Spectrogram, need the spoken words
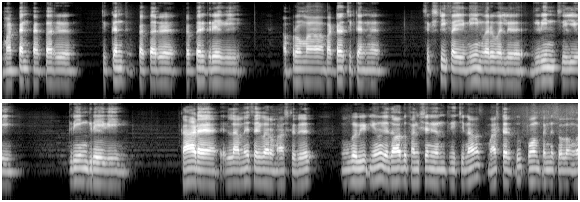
mutton pepper chicken pepper pepper gravy அப்புறமா பட்டர் சிக்கன்னு சிக்ஸ்டி ஃபைவ் மீன் வறுவல் கிரீன் சில்லி க்ரீன் கிரேவி காடை எல்லாமே செய்வார் மாஸ்டரு உங்கள் வீட்லேயும் ஏதாவது ஃபங்க்ஷன் இருந்துச்சுன்னா மாஸ்டருக்கு ஃபோன் பண்ணி சொல்லுங்க.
